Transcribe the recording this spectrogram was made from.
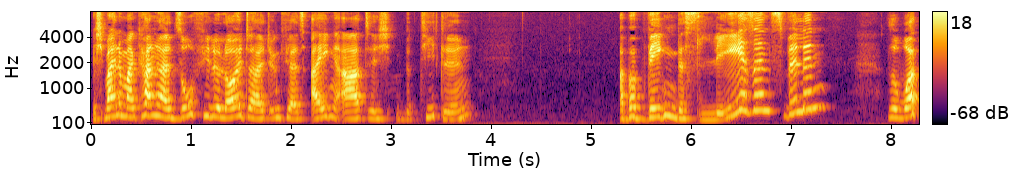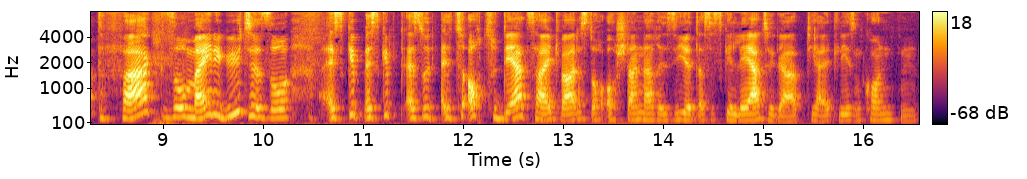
Ich meine, man kann halt so viele Leute halt irgendwie als eigenartig betiteln, aber wegen des Lesens willen? So, what the fuck? So, meine Güte, so, es gibt, es gibt, also, also auch zu der Zeit war das doch auch standardisiert, dass es Gelehrte gab, die halt lesen konnten.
